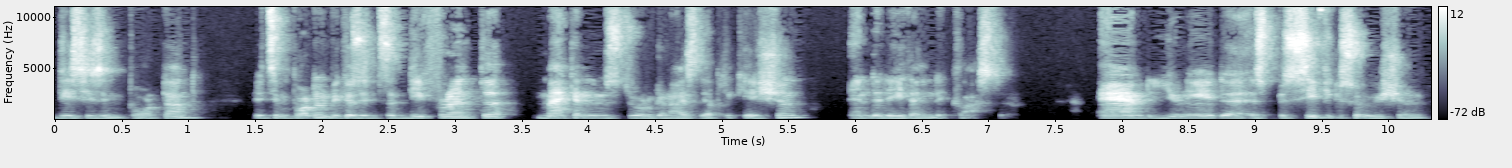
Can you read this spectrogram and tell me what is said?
this is important it's important because it's a different uh, mechanisms to organize the application and the data in the cluster. And you need a, a specific solution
